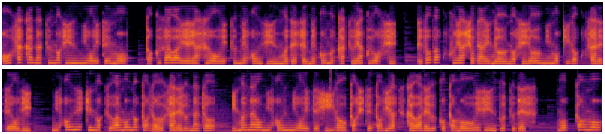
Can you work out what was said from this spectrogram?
大阪夏の陣においても、徳川家康を追い詰め本陣まで攻め込む活躍をし、江戸幕府や諸大名の資料にも記録されており、日本一の強者と評されるなど、今なお日本においてヒーローとして取り扱われることも多い人物です。もっとも、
